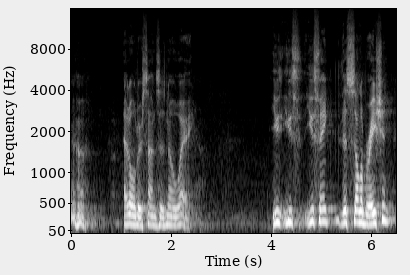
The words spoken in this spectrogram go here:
that older son says, No way. You, you, you think this celebration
